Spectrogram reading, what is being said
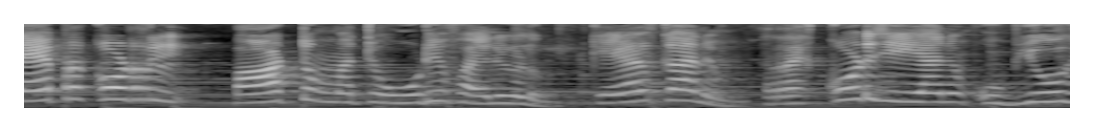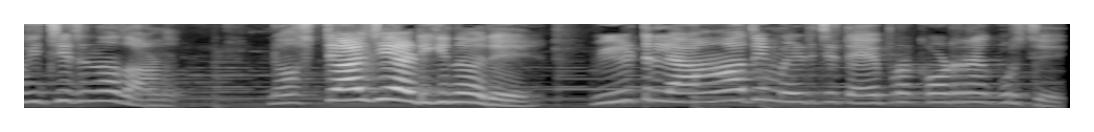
ടേപ്പ് റെക്കോർഡറിൽ പാട്ടും മറ്റു ഓഡിയോ ഫയലുകളും കേൾക്കാനും റെക്കോർഡ് ചെയ്യാനും ഉപയോഗിച്ചിരുന്നതാണ്. നൊസ്റ്റാൾജി അടിക്കുന്നവരെ വീട്ടിൽ ആദ്യം മേടിച്ച ടേപ്പ് റെക്കോർഡറിനെ കുറിച്ച്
